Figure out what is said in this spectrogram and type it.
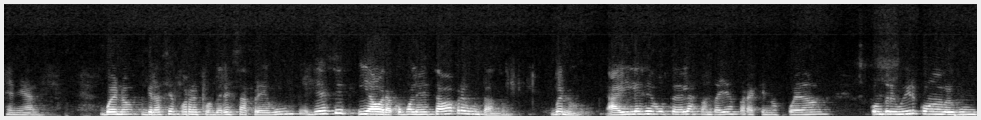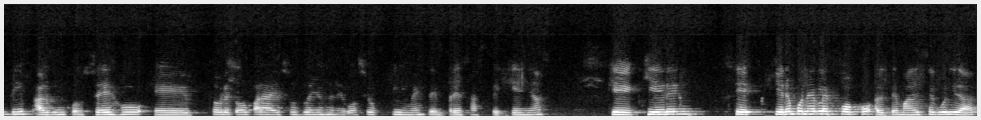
Genial. Bueno, gracias por responder esa pregunta, Jessie. Y ahora, como les estaba preguntando, bueno, ahí les dejo a ustedes las pantallas para que nos puedan contribuir con algún tip, algún consejo, eh, sobre todo para esos dueños de negocio pymes, de empresas pequeñas que quieren que quieren ponerle foco al tema de seguridad,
